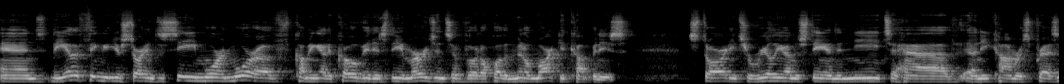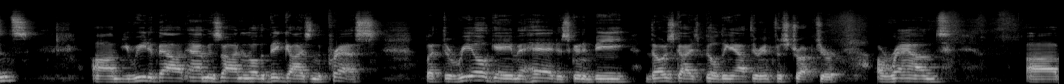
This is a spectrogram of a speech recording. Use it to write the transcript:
And the other thing that you're starting to see more and more of coming out of COVID is the emergence of what I'll call the middle market companies starting to really understand the need to have an e commerce presence. Um, you read about Amazon and all the big guys in the press, but the real game ahead is going to be those guys building out their infrastructure around uh,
